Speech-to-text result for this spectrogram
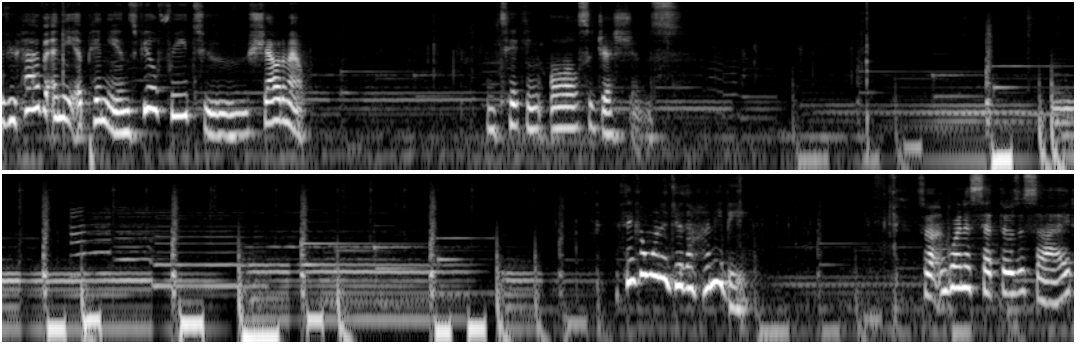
If you have any opinions, feel free to shout them out. I'm taking all suggestions. I think I want to do the honeybee. So I'm going to set those aside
